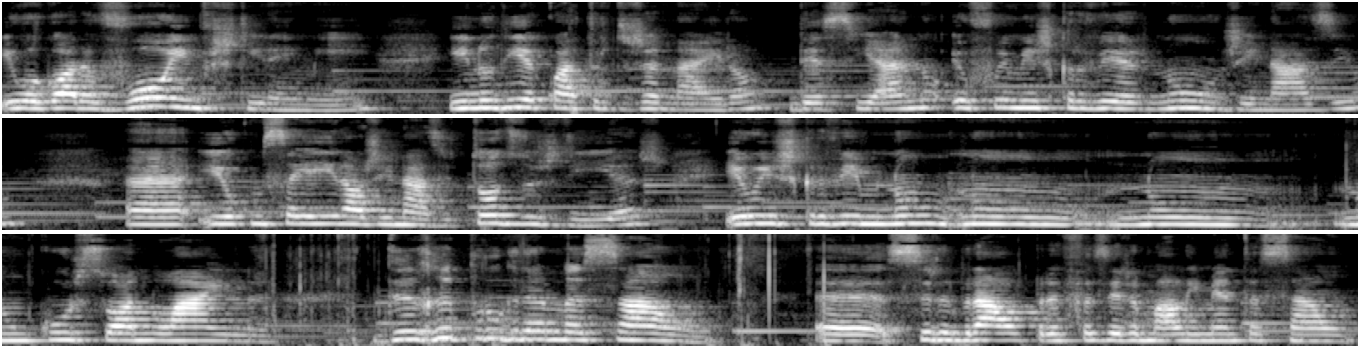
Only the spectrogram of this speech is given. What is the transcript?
eu agora vou investir em mim. E no dia 4 de janeiro desse ano, eu fui me inscrever num ginásio e uh, eu comecei a ir ao ginásio todos os dias. Eu inscrevi-me num, num, num, num curso online de reprogramação uh, cerebral para fazer uma alimentação.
